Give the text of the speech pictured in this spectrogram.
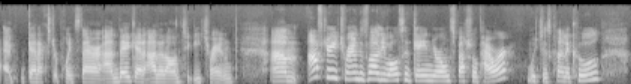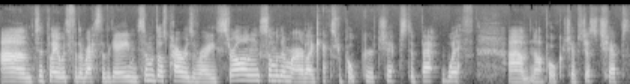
uh, get extra points there, and they get added on to each round. Um, after each round as well, you also gain your own special power, which is kind of cool um, to play with for the rest of the game. Some of those powers are very strong. Some of them are like extra poker chips to bet with. Um, not poker chips, just chips.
